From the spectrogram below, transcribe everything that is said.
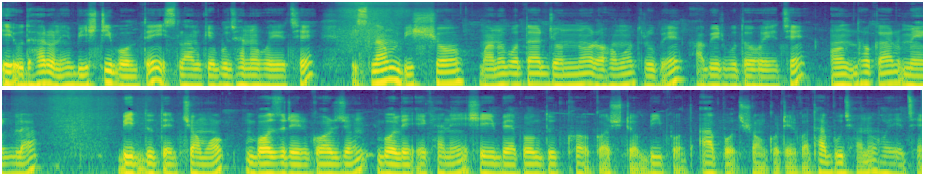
এই উদাহরণে বৃষ্টি বলতে ইসলামকে বোঝানো হয়েছে ইসলাম বিশ্ব মানবতার জন্য রহমত রূপে আবির্ভূত হয়েছে। অন্ধকার, মেঘলা, বিদ্যুতের চমক, বজ্রের গর্জন বলে এখানে সেই ব্যাপক দুঃখ, কষ্ট, বিপদ, আপদ সংকটের কথা বুঝানো হয়েছে।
